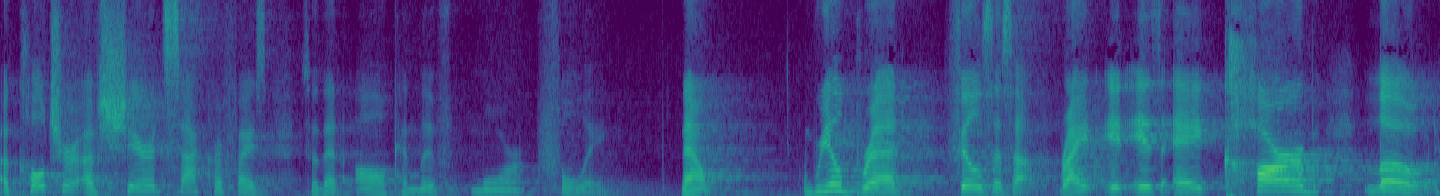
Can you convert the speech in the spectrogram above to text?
a culture of shared sacrifice so that all can live more fully. Now, real bread fills us up, right? It is a carb load.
